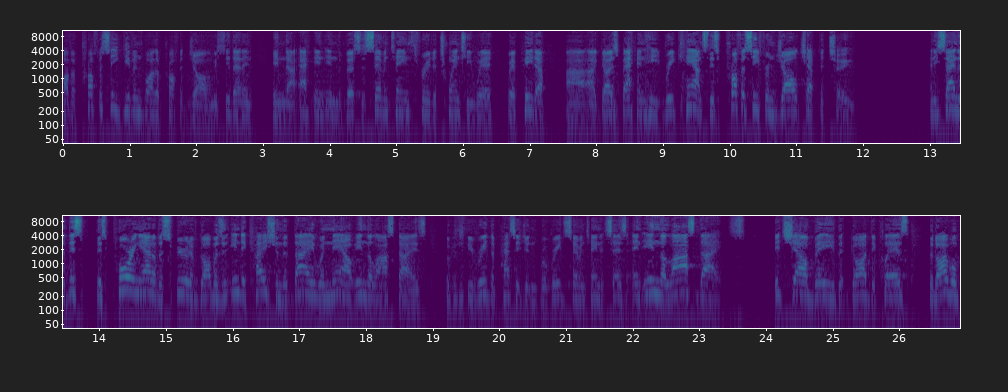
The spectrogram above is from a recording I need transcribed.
of a prophecy given by the prophet Joel. And we see that in, in, uh, in, in the verses 17 through to 20, where, where Peter uh, uh, goes back and he recounts this prophecy from Joel chapter 2. And he's saying that this, this pouring out of the Spirit of God was an indication that they were now in the last days. Because if you read the passage, and we'll read 17, it says, And in the last days it shall be that God declares that I will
